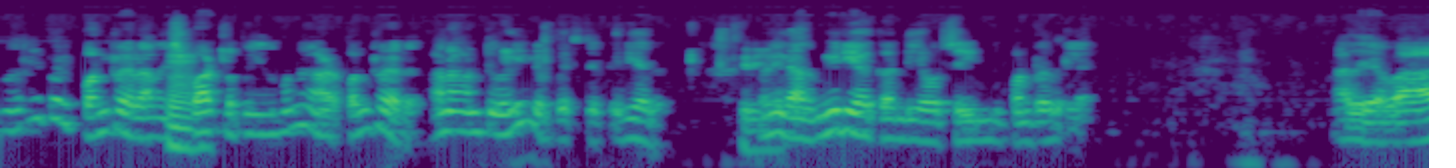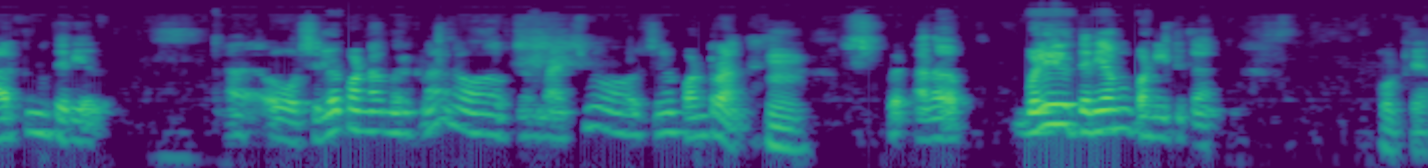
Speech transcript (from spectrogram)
நிறைய பேர் பண்றாரு. அந்த ம். ஸ்பாட்ல போய் இது பண்ணி அ- பண்றாரு. ஆனா வந்துட்டு வெளியில பெருசா தெரியாது. வெளியில அந்த மீடியாக்காண்டி அவர் செய்து பண்றது இல்ல அது யாருக்கும் தெரியாது. ஒரு சிலர் பண்ணாம இருக்கலாம். மேக்ஸிமம் ஒரு சிலர். But அத வெளியில தெரியாம பண்ணிட்டு இருக்காங்க. ஓகே.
